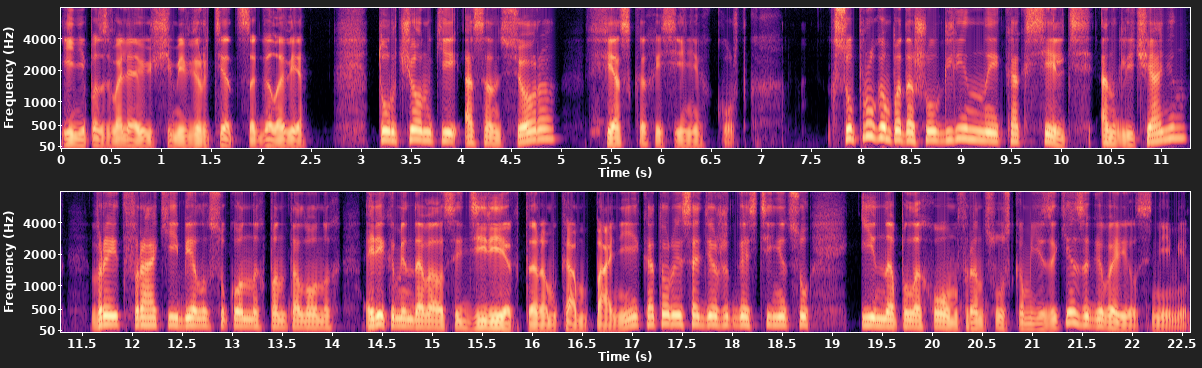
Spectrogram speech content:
и не позволяющими вертеться голове, турчонки асансера в фесках и синих куртках. К супругам подошел длинный, как сельдь, англичанин в рейд-фраке и белых суконных панталонах, рекомендовался директором компании, которая содержит гостиницу, и на плохом французском языке заговорил с ними.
